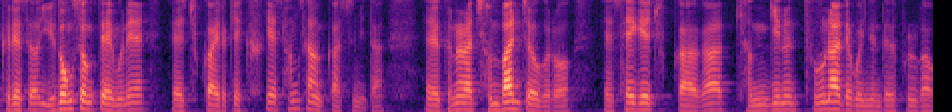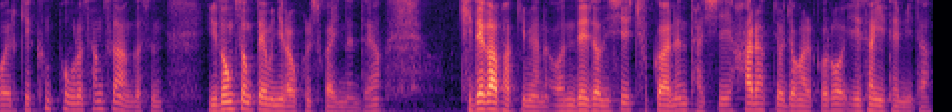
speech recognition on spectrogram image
그래서 유동성 때문에 주가 이렇게 크게 상승한 것 같습니다. 그러나 전반적으로 세계 주가가 경기는 둔화되고 있는데도 불구하고 이렇게 큰 폭으로 상승한 것은 유동성 때문이라고 볼 수가 있는데요. 기대가 바뀌면 언제전시 주가는 다시 하락 조정할 거로 예상이 됩니다.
